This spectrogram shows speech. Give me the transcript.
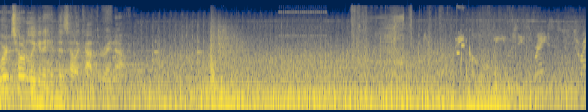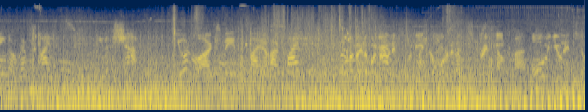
We're totally gonna hit this helicopter right now. Rico, we use these races to train our rebel pilots. Give it a shot. Your marks may inspire our pilots. All available units to these coordinates. Repeat, all units to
